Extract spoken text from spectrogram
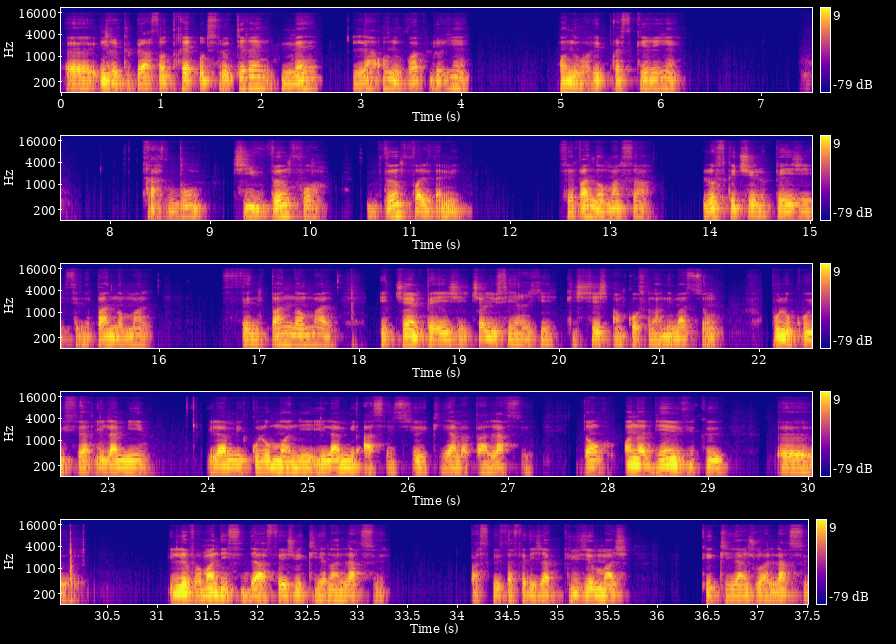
euh, une récupération très haute sur le terrain, mais là, on ne voit plus rien. On ne voit plus presque rien. Strasbourg tire 20 fois. 20 fois, les amis. Ce n'est pas normal ça. Lorsque tu es le PSG, ce n'est pas normal. Ce n'est pas normal. Et tu es un PSG, tu as Lucien Enrique qui cherche encore son animation. Pour le coup, il, a mis, il a mis il a mis Asensio et Kylian Mbappé Donc, on a bien vu que euh, il est vraiment décidé à faire jouer Kylian à l'axe. Parce que ça fait déjà plusieurs matchs que Kylian joue à l'axe.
